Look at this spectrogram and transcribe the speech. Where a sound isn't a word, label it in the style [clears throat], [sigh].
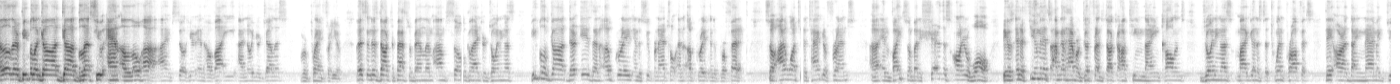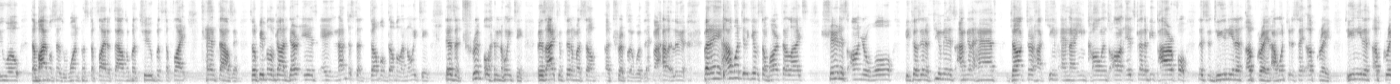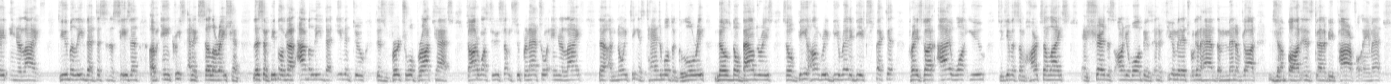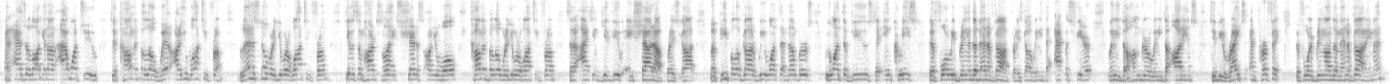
Hello there, people of God. God bless you and aloha. I am still here in Hawaii. I know you're jealous. We're praying for you. Listen, this is Dr. Pastor Ben Lim. I'm so glad you're joining us. People of God, there is an upgrade in the supernatural and upgrade in the prophetic. So I want you to tag your friends, uh, invite somebody, share this on your wall because in a few minutes, I'm going to have our good friends, Dr. Hakeem Naeem Collins, joining us. My goodness, the twin prophets they are a dynamic duo. The Bible says one puts to flight a thousand, but two puts to flight 10,000. So, people of God, there is a not just a double, double anointing, there's a triple [laughs] anointing because I consider myself a triplet with them. [laughs] Hallelujah. But hey, I want you to give some hearts and likes. Share this on your wall because in a few minutes, I'm going to have Dr. Hakeem and Naeem Collins on. It's going to be powerful. Listen, do you need an upgrade? I want you to say upgrade. Do you need an upgrade in your life? Do you believe that this is a season of increase and acceleration? Listen, people of God, I believe that even through this virtual broadcast, God wants to do something supernatural in your life. The anointing is tangible. The glory knows no boundaries. So be hungry, be ready, be expectant. Praise God. I want you to give us some hearts and likes and share this on your wall because in a few minutes we're going to have the men of God jump on. It's going to be powerful. Amen. And as you're logging on, I want you to comment below where are you watching from let us know where you are watching from give us some hearts likes share this on your wall comment below where you are watching from so that i can give you a shout out praise god but people of god we want the numbers we want the views to increase before we bring in the men of God. Praise God. We need the atmosphere. We need the hunger. We need the audience to be right and perfect before we bring on the men of God. Amen.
